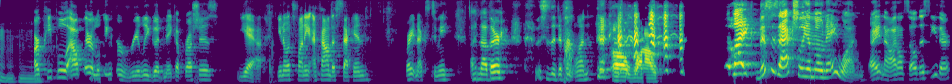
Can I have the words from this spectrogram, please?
Mm-hmm. Are people out there looking for really good makeup brushes? Yeah. You know what's funny? I found a second right next to me. Another. This is a different one. Oh, wow. like this is actually a MONAT one, right? Now I don't sell this either,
